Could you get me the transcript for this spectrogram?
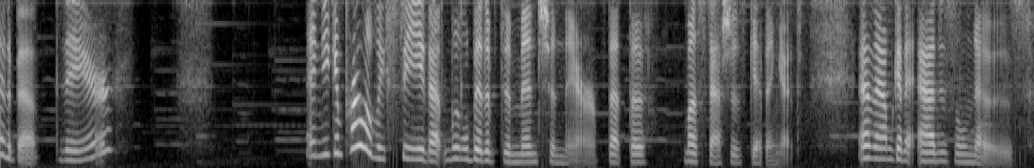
Right about there. And you can probably see that little bit of dimension there that the mustache is giving it. And I'm going to add his little nose.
